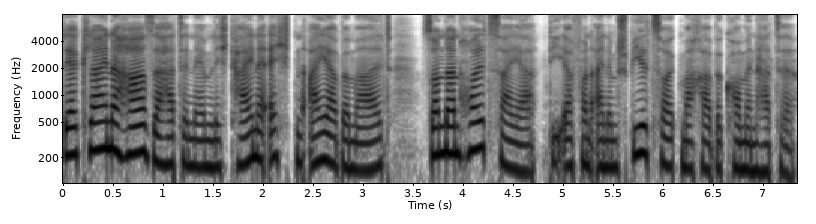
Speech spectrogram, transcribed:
Der kleine Hase hatte nämlich keine echten Eier bemalt, sondern Holzeier, die er von einem Spielzeugmacher bekommen hatte.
